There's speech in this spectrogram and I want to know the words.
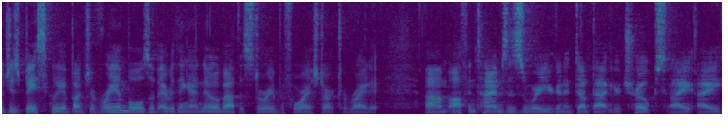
which is basically a bunch of rambles of everything I know about the story before I start to write it. Um, oftentimes, this is where you're going to dump out your tropes. I, I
